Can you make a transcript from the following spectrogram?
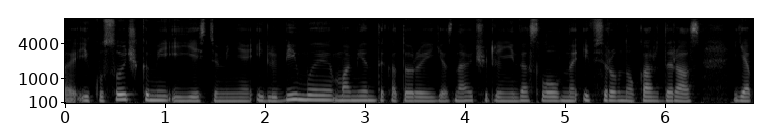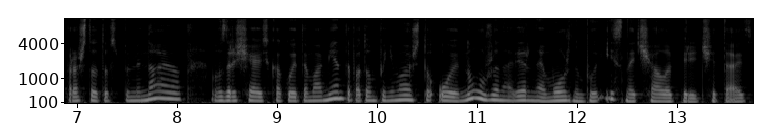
и кусочками, и есть у меня и любимые моменты, которые я знаю чуть ли не дословно, и все равно каждый раз я про что-то вспоминаю, возвращаюсь в какой-то момент, а потом понимаю, что, ой, ну уже, наверное, можно бы и сначала перечитать.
